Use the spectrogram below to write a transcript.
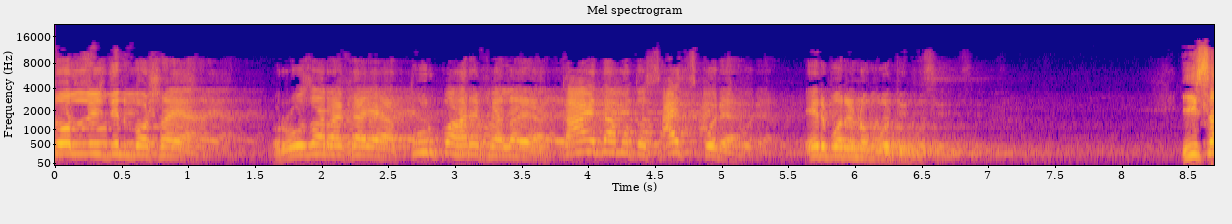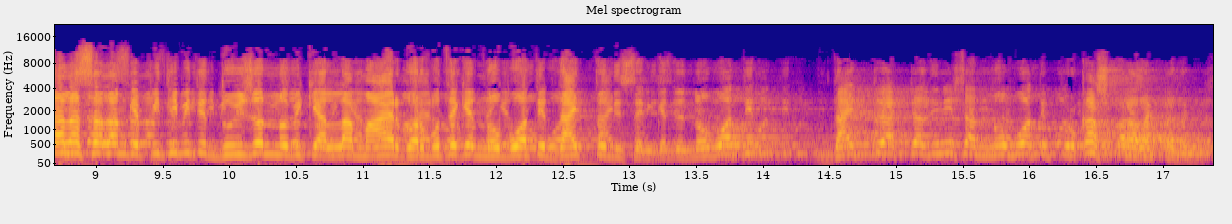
চল্লিশ দিন বসায়া, রোজা রাখায়া, তুর পাহাড়ে ফেলায়া, কায়দা মতো সাইজ করে এরপরে নবতী দিছে। ঈসা আলাহ সাল্লামকে পৃথিবীতে দুইজন নবীকে আল্লাহ মায়ের থেকে নবুয়াতির দায়িত্ব দিচ্ছেন কিন্তু নবুয়াতির দায়িত্ব একটা জিনিস আর নবুয়াতি প্রকাশ করার একটা জিনিস।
